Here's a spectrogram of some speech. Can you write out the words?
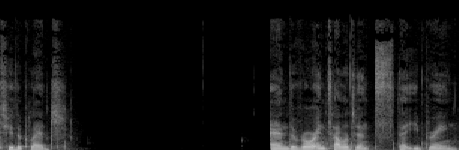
to the pledge and the raw intelligence that you bring.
